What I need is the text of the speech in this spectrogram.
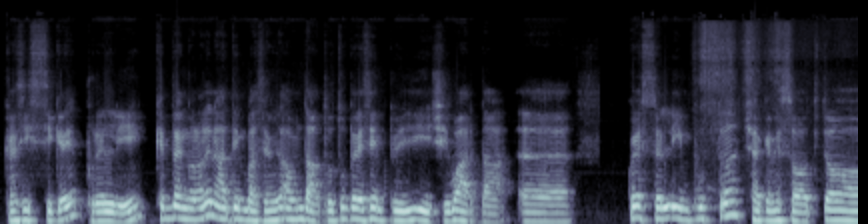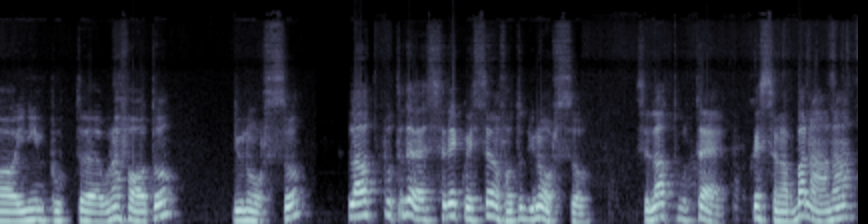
casistiche pure lì che vengono allenate in base a un dato. Tu, per esempio, gli dici: Guarda, eh, questo è l'input, cioè che ne so, ti do in input una foto di un orso. L'output deve essere: Questa è una foto di un orso. Se l'output è questa è una banana,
